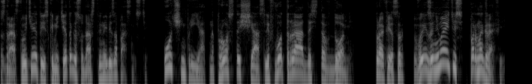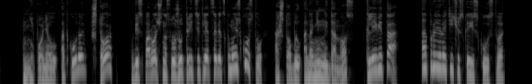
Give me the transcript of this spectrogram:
Здравствуйте, это из Комитета государственной безопасности. Очень приятно, просто счастлив, вот радость-то в доме. Профессор, вы занимаетесь порнографией? Не понял, откуда? Что? Беспорочно служу 30 лет советскому искусству. А что, был анонимный донос? Клевета. А про эротическое искусство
